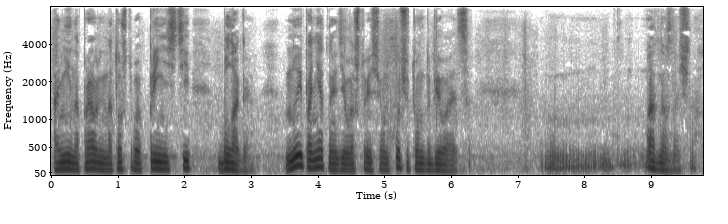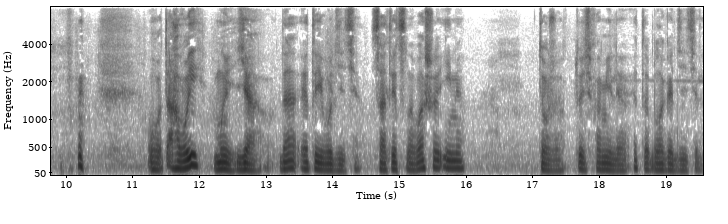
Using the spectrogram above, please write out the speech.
они направлены на то, чтобы принести благо. Ну и понятное дело, что если он хочет, он добивается. Однозначно. Вот. А вы, мы, я, да, это его дети. Соответственно, ваше имя тоже, то есть фамилия, это благодетель.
